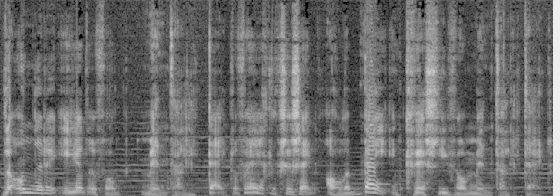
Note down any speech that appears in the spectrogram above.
de andere eerder van mentaliteit. Of eigenlijk, ze zijn allebei een kwestie van mentaliteit.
